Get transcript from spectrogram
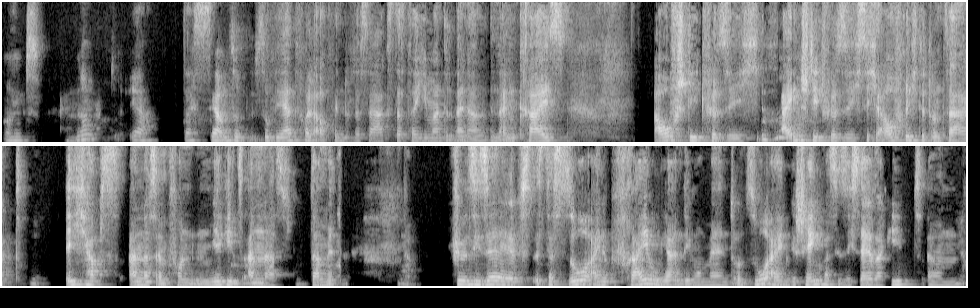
und ne, ja, das. Ja, und so, so wertvoll auch, wenn du das sagst, dass da jemand in, einer, in einem Kreis aufsteht für sich, mhm. einsteht für sich, sich aufrichtet und sagt, ich habe es anders empfunden, mir geht es mhm. anders damit. Ja für sie selbst ist das so eine Befreiung ja in dem Moment und so ein Geschenk, was sie sich selber gibt, ähm, ja.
